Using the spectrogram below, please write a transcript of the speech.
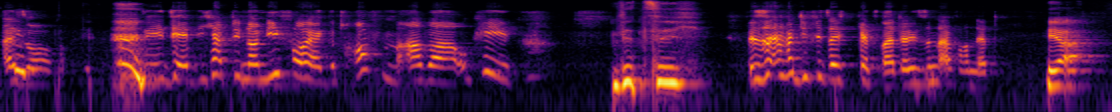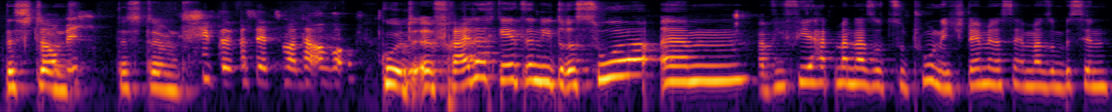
also, die, die, ich habe den noch nie vorher getroffen, aber okay. Witzig. Das ist einfach die Vielseitigkeitsreiter, die sind einfach nett. Ja, das stimmt. Ich. Das stimmt. Ich schiebe das jetzt mal darauf. Gut, äh, Freitag geht's in die Dressur. Ähm, wie viel hat man da so zu tun? Ich stelle mir das ja immer so ein bisschen.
